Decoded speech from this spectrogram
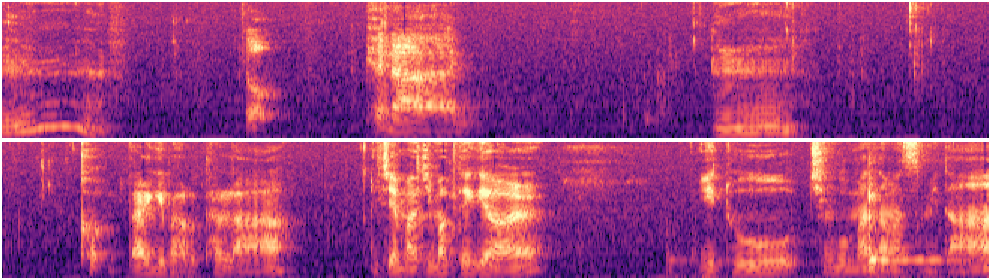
음, 어, 편안. 음. 컵, 딸기 바로 탈락. 이제 마지막 대결. 이 두 친구만 남았습니다.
